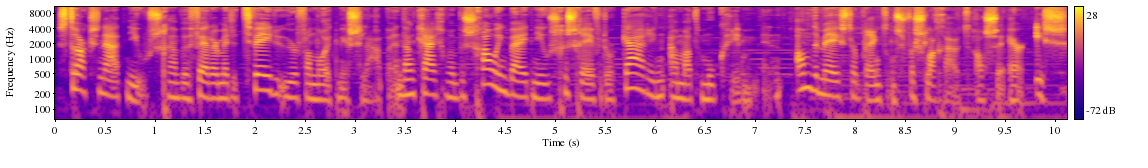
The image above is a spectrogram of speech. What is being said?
Straks na het nieuws gaan we verder met het tweede uur van Nooit meer slapen. En dan krijgen we een beschouwing bij het nieuws geschreven door Karin Amat Moekrim. En Anne Meester brengt ons verslag uit als ze er is.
